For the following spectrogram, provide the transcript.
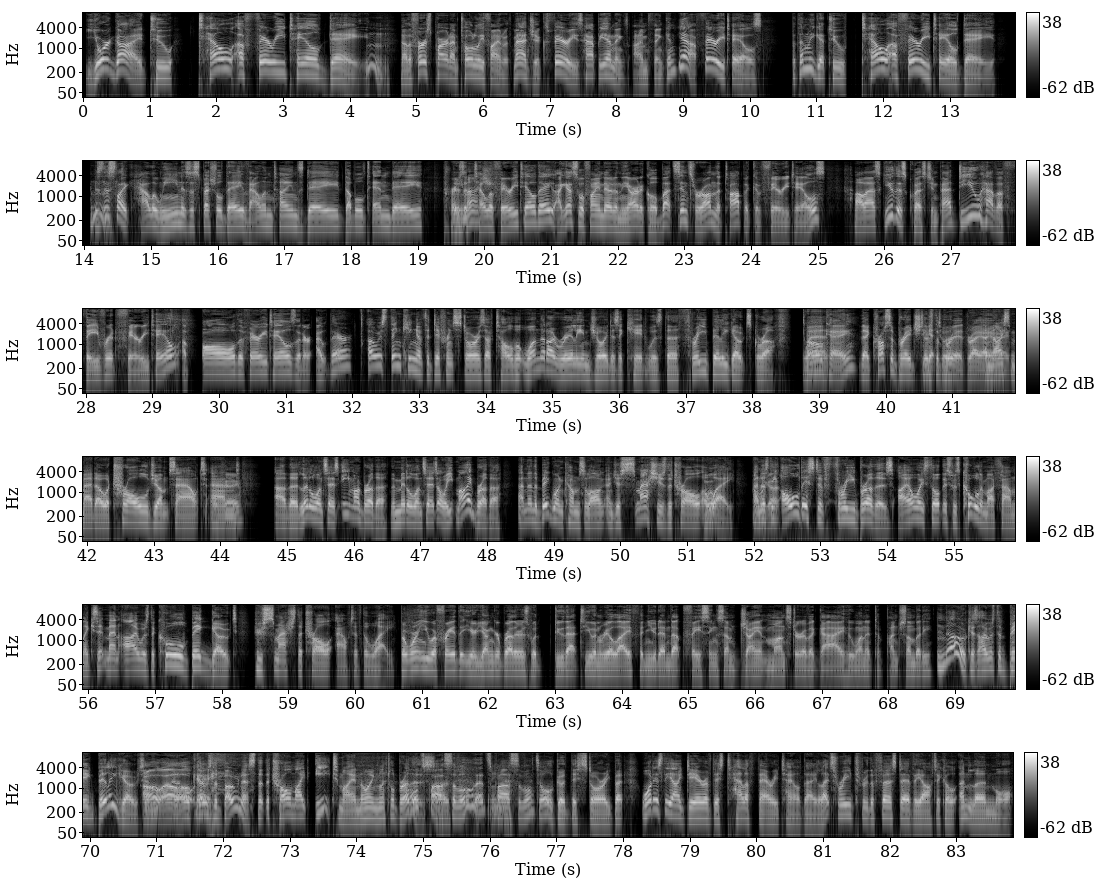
Your guide to Tell a Fairy Tale Day. Hmm. Now, the first part I'm totally fine with magic, fairies, happy endings. I'm thinking, yeah, fairy tales. But then we get to Tell a Fairy Tale Day. Is Hmm. this like Halloween is a special day, Valentine's Day, Double Ten Day? Pretty There's much. a tell a fairy tale day? I guess we'll find out in the article. But since we're on the topic of fairy tales, I'll ask you this question, Pat. Do you have a favorite fairy tale of all the fairy tales that are out there? I was thinking of the different stories I've told, but one that I really enjoyed as a kid was the Three Billy Goats Gruff. Okay. They cross a bridge to There's get the to a- bridge, right? a, nice right. meadow. A troll jumps out, and Okay. uh, the little one says, Eat my brother. The middle one says, Oh, eat my brother. And then the big one comes along and just smashes the troll Oh. away. Oh And as the oldest of three brothers, I always thought this was cool in my family because it meant I was the cool big goat who smashed the troll out of the way. But weren't you afraid that your younger brothers would do that to you in real life and you'd end up facing some giant monster of a guy who wanted to punch somebody? No, because I was the big Billy goat. and- Oh, well, and oh, okay. There was the bonus that the troll might eat my annoying little brothers. That's so- possible. That's Yeah, possible. It's all good, this story. But what is the idea of this Tell a Fairy Tale Day? Let's read through the first day of the article and learn more.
